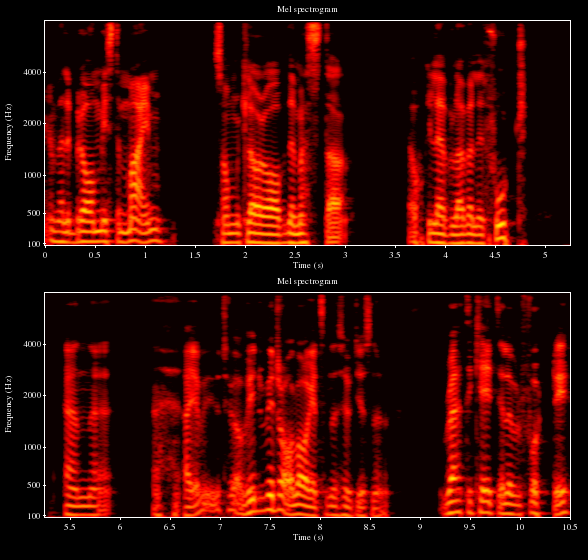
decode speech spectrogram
en väldigt bra Mr. Mime som klarar av det mesta och levlar väldigt fort. En, eh, Ja, jag vet inte, vi, vi drar laget som det ser ut just nu. Raticate är level 40.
